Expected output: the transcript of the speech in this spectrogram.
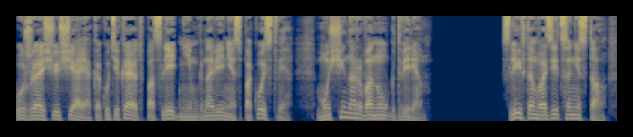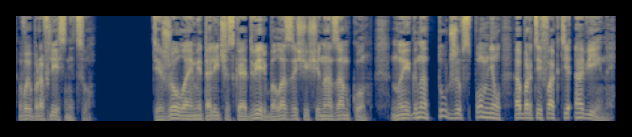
Уже ощущая, как утекают последние мгновения спокойствия, мужчина рванул к дверям. С лифтом возиться не стал, выбрав лестницу. Тяжелая металлическая дверь была защищена замком, но Игнат тут же вспомнил об артефакте Авейны.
